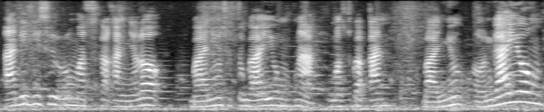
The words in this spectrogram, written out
tadi disuruh masukkannya lo banyu satu gayung. Nah, masukkan banyu lawan gayung.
